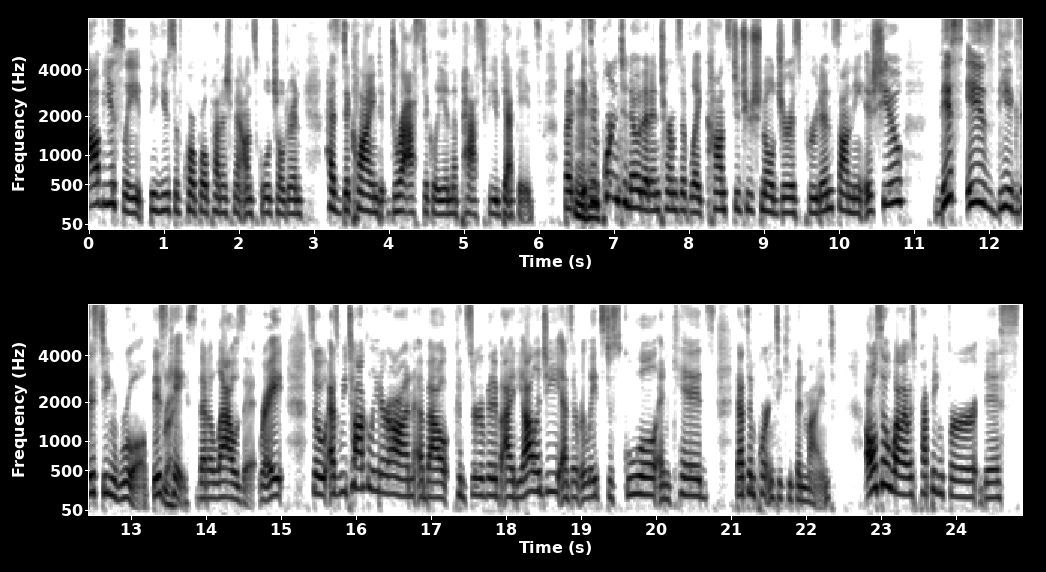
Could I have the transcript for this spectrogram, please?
Obviously, the use of corporal punishment on school children has declined drastically in the past few decades. But it's Mhm. important to know that in terms of like constitutional jurisprudence on the issue, this is the existing rule, this Right. case that allows it, right? So, as we talk later on about conservative ideology as it relates to school and kids, that's important to keep in mind. Also, while I was prepping for this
